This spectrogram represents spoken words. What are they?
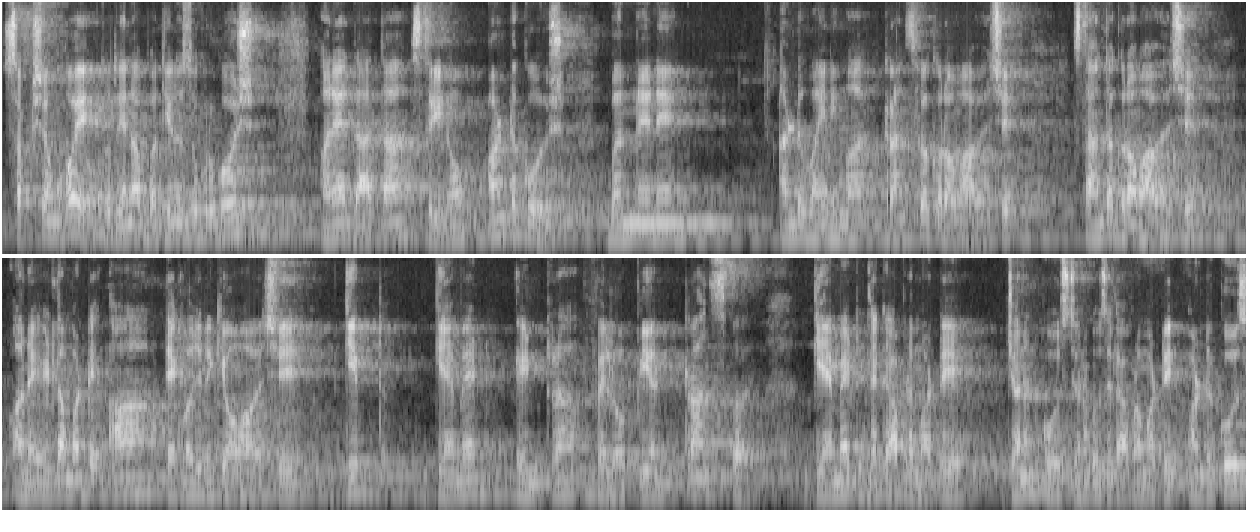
સક્ષમ હોય તો તેના પતિનો શુક્રકોષ અને દાતા સ્ત્રીનો અંડકોષ બંનેને અંડવાહિનીમાં ટ્રાન્સફર કરવામાં આવે છે, સ્થાનાંતર કરવામાં આવે છે અને એટલા માટે આ ટેકનોલોજીને કહેવામાં આવે છે GIFT gamete intrafallopian transfer gamete એટલે કે આપણા માટે જનનકોષ જનનકોષ એટલે આપણા માટે અંડકોષ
